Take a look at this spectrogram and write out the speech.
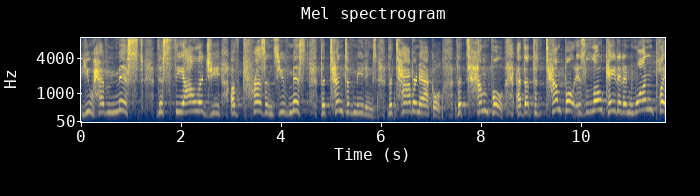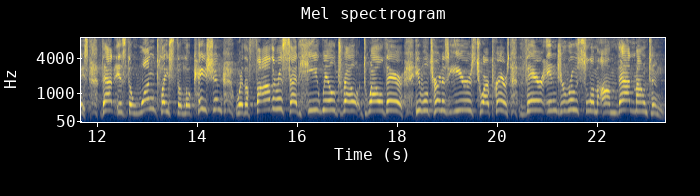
You have missed this theology of presence. You've missed the tent of meetings, the tabernacle, the temple, and that the temple is located in one place. That is the one place, the location where the Father has said He will dwell, there. He will turn His ears to our prayers there in Jerusalem on that mountain.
